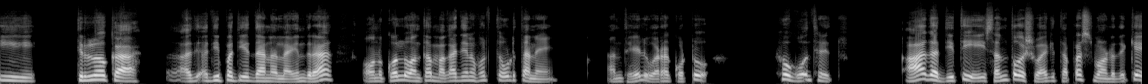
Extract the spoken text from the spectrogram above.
ಈ ತ್ರಿಲೋಕ ಅಧಿ, ಅಧಿಪತಿ ಇದ್ದಾನಲ್ಲ ಇಂದ್ರ, ಅವನು ಕೊಲ್ಲುವಂಥ ಮಗಾದಿನ ಹೊರತು ಹುಡ್ತಾನೆ. ಅಂತ ವರ ಕೊಟ್ಟು ಹೋಗು ಅಂತ ಹೇಳಿದ್ರು. ಆಗ ದಿತಿ ಸಂತೋಷವಾಗಿ ತಪಸ್ಸು ಮಾಡೋದಕ್ಕೆ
